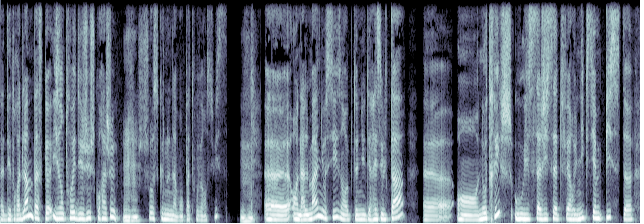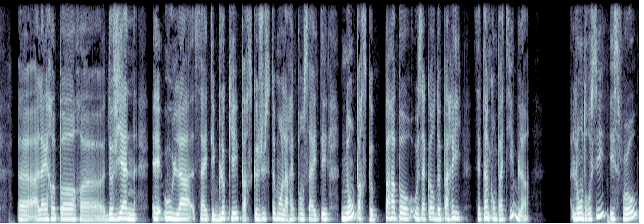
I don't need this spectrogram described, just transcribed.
euh, des droits de l'homme parce qu'ils ont trouvé des juges courageux, Mhm. chose que nous n'avons pas trouvée en Suisse. Euh, en Allemagne aussi, ils ont obtenu des résultats. Euh, en Autriche, où il s'agissait de faire une xème piste euh, à l'aéroport euh, de Vienne, et où là, ça a été bloqué parce que justement la réponse a été non, parce que par rapport aux accords de Paris, c'est incompatible. Londres aussi, Heathrow,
